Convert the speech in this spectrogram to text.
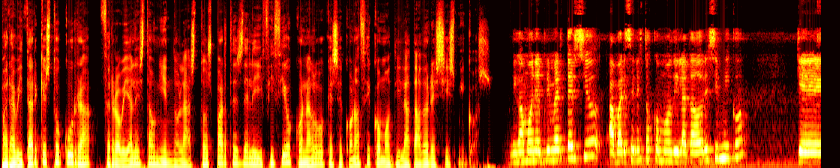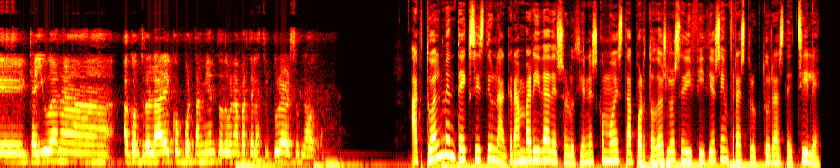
Para evitar que esto ocurra, Ferrovial está uniendo las dos partes del edificio con algo que se conoce como dilatadores sísmicos. Digamos, en el primer tercio aparecen estos como dilatadores sísmicos que, ayudan a, a controlar el comportamiento de una parte de la estructura versus la otra. Actualmente existe una gran variedad de soluciones como esta por todos los edificios e infraestructuras de Chile,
